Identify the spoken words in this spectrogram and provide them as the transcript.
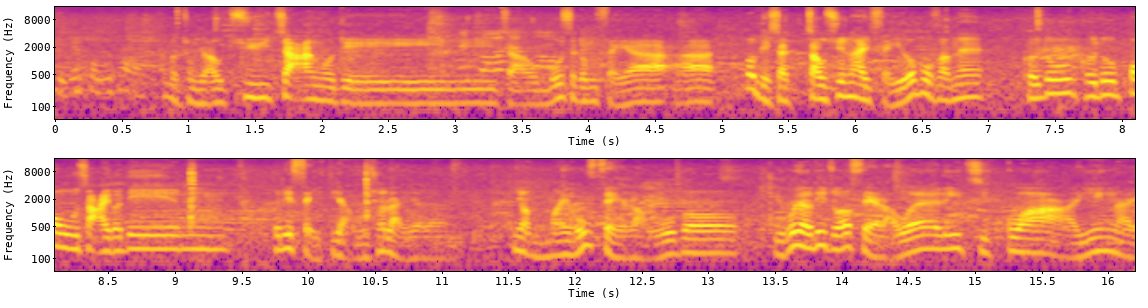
自己煲湯。咁啊，仲有豬踭，我哋就唔好食咁肥啊！啊，不過其實就算係肥嗰部分咧，佢都佢都煲晒嗰啲啲肥油出嚟㗎啦，又唔係好肥流噃。如果有啲做咗肥流咧，呢節瓜啊已經係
